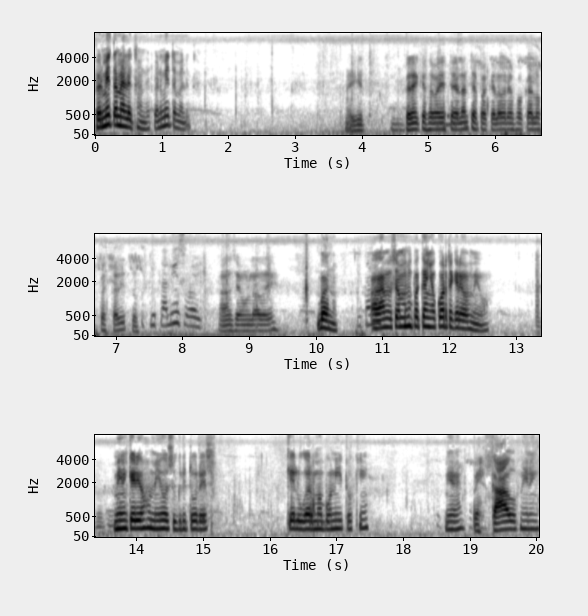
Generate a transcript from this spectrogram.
Permítame, Alexander, permítame, Alexander. Ahí. Esperen que se vaya este adelante para que logre enfocar los pescaditos. Aquí está liso ahí. Háganse a un lado ahí. Bueno, hagamos hacemos un pequeño corte, queridos amigos. Miren, queridos amigos suscriptores, qué lugar más bonito aquí. Miren, pescados, miren.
